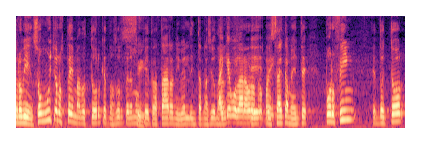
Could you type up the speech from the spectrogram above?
Pero bien, son muchos los temas, doctor, que nosotros tenemos que tratar a nivel internacional. Hay que volar ahora a otro eh, país. Exactamente. Por fin, el doctor,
